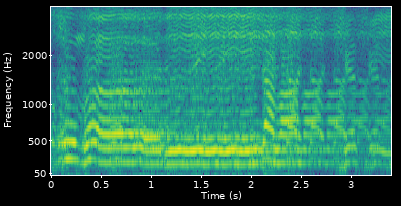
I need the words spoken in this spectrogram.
तुम्हारे जिंदाबाद। शफी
